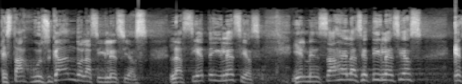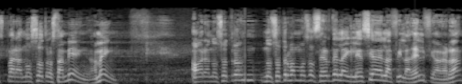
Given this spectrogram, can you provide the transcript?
está juzgando las iglesias, las siete iglesias. Y el mensaje de las siete iglesias es para nosotros también. Amén. Ahora nosotros nosotros vamos a ser de la iglesia de la Filadelfia, ¿verdad?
